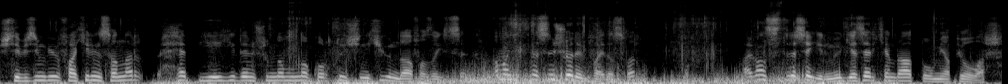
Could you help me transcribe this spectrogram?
işte bizim gibi fakir insanlar hep yeğiden şundan bundan korktuğu için iki gün daha fazla gitse. Ama gitmesinin şöyle bir faydası var. Hayvan strese girmiyor. Gezerken rahat doğum yapıyor var.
